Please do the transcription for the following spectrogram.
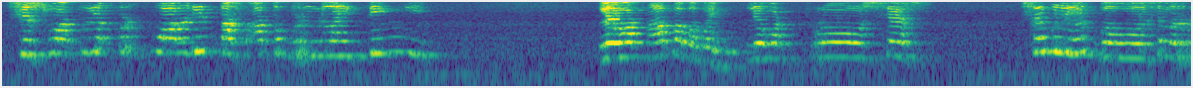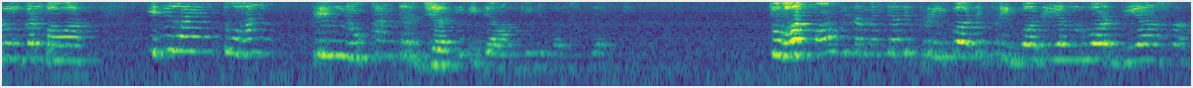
Sesuatu yang berkualitas atau bernilai tinggi. Lewat apa Bapak Ibu? Lewat proses. Saya melihat bahwa, saya merenungkan bahwa inilah yang Tuhan rindukan terjadi di dalam kehidupan setiap kita. Tuhan mau kita menjadi pribadi-pribadi yang luar biasa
